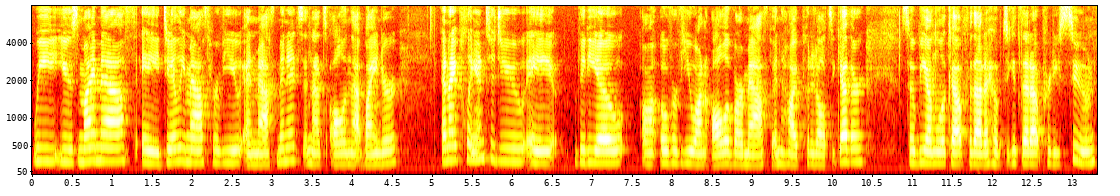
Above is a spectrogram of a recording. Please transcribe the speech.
We use My Math, a daily math review, and math minutes, and that's all in that binder. And I plan to do a video uh, overview on all of our math and how I put it all together. So be on the lookout for that. I hope to get that out pretty soon.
